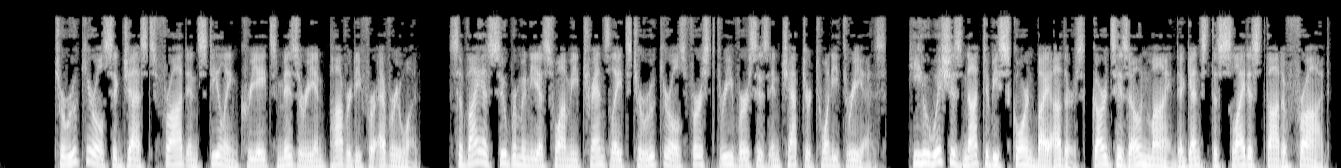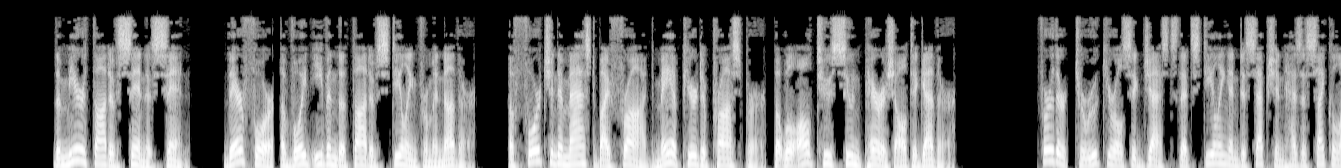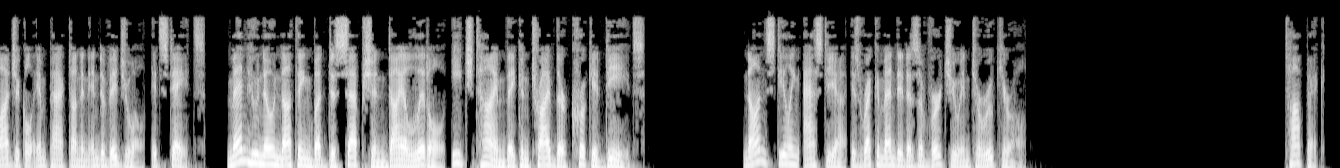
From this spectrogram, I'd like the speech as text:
Tirukural suggests fraud and stealing creates misery and poverty for everyone. Sivaya Subramuniyaswami translates Tirukural's first three verses in chapter 23 as he who wishes not to be scorned by others, guards his own mind against the slightest thought of fraud. The mere thought of sin is sin. Therefore, avoid even the thought of stealing from another. A fortune amassed by fraud may appear to prosper, but will all too soon perish altogether. Further, Tirukural suggests that stealing and deception has a psychological impact on an individual, it states, Men who know nothing but deception die a little, each time they contrive their crooked deeds. Non-stealing is recommended as a virtue in Tirukural.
